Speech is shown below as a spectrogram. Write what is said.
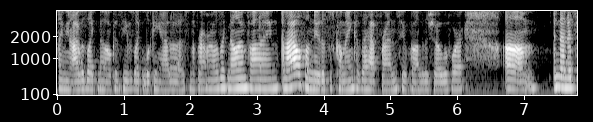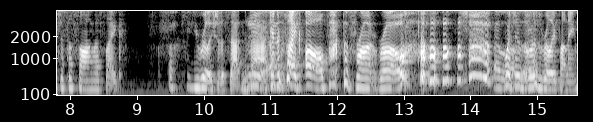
I mean, I was like, no, because he was like looking at us in the front row. I was like, no, I'm fine. And I also knew this was coming because I have friends who've gone to the show before. Um, and then it's just a song that's like, Fuck you. you really should have sat in the back. Yeah. And it's like, oh, fuck the front row. Which is it. was really funny.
